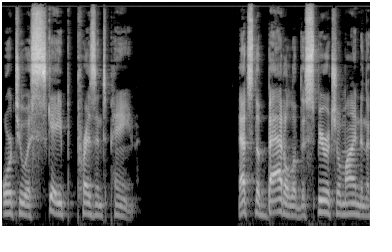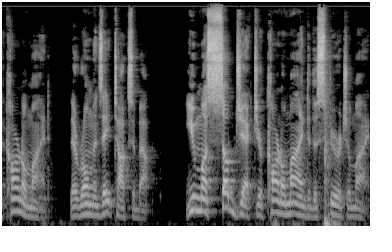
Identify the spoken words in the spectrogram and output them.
or to escape present pain. That's the battle of the spiritual mind and the carnal mind that Romans 8 talks about. You must subject your carnal mind to the spiritual mind.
